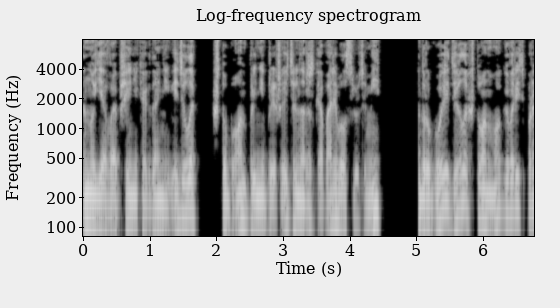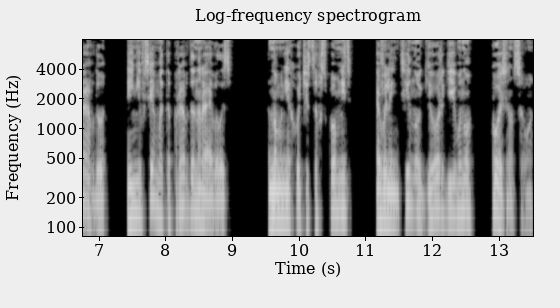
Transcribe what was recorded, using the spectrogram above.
Но я вообще никогда не видела, чтобы он пренебрежительно разговаривал с людьми. Другое дело, что он мог говорить правду, и не всем эта правда нравилась. Но мне хочется вспомнить Валентину Георгиевну Козинцеву.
